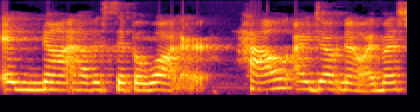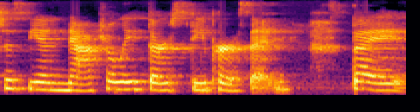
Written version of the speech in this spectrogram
and not have a sip of water. How? I don't know. I must just be a naturally thirsty person. But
